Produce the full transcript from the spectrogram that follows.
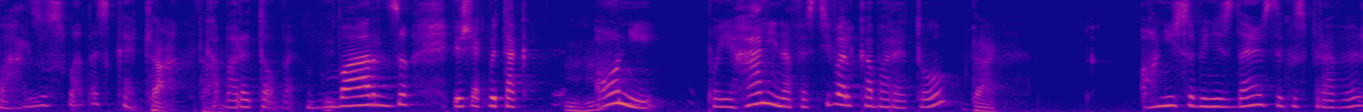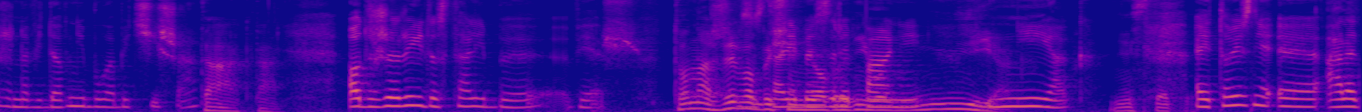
bardzo słabe skecze Tak, tak. kabaretowe. Bardzo, wiesz, jakby tak oni pojechali na festiwal kabaretu, Tak, oni sobie nie zdają z tego sprawy, że na widowni byłaby cisza. tak, tak. Od jury dostaliby, wiesz, To na żywo by się nie obroniło nijak. Nijak. Niestety. Ej, to jest nie, e, ale,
